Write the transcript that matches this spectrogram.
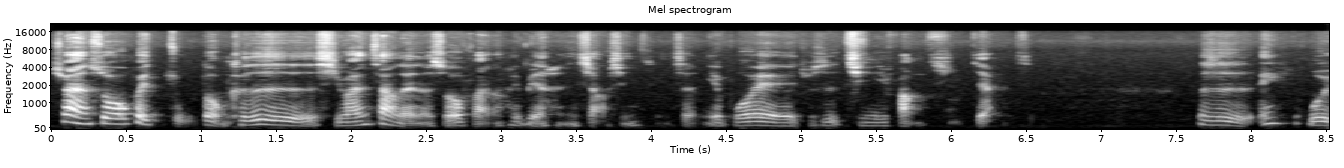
虽然说会主动，可是喜欢上人的时候，反而会变得很小心谨慎，也不会就是轻易放弃这样子。就是哎，我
